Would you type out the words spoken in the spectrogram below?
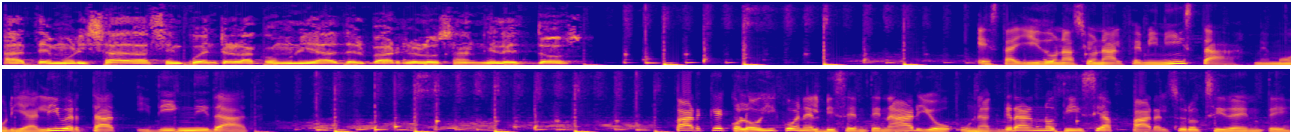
Atemorizada se encuentra la comunidad del barrio Los Ángeles 2. Estallido Nacional Feminista, Memoria, Libertad y Dignidad. Parque Ecológico en el Bicentenario, una gran noticia para el suroccidente.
